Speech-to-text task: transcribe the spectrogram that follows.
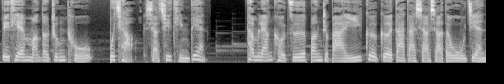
那天忙到中途，不巧小区停电，他们两口子帮着把一个个大大小小的物件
